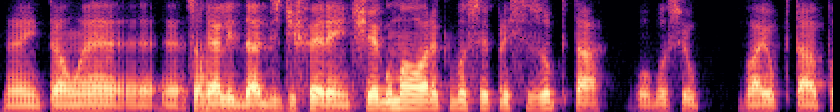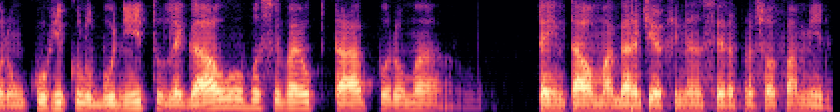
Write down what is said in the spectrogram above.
Né? Então, é, é, é, são realidades diferentes. Chega uma hora que você precisa optar, ou você vai optar por um currículo bonito, legal, ou você vai optar por uma tentar uma garantia financeira para sua família.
